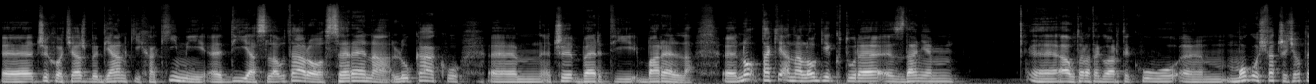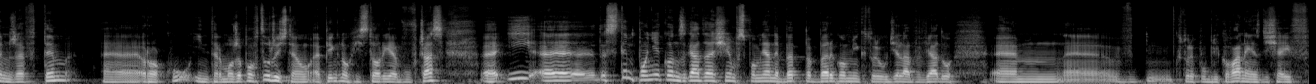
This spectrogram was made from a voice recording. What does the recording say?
e, czy chociażby Bianchi, Hakimi, e, Diaz, Lautaro, Serena, Lukaku, czy Berti Barella. E, no, takie analogie, które zdaniem autora tego artykułu mogą świadczyć o tym, że w tym roku. Inter może powtórzyć tę piękną historię wówczas i z tym poniekąd zgadza się wspomniany Beppe Bergomi, który udziela wywiadu, który publikowany jest dzisiaj w,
